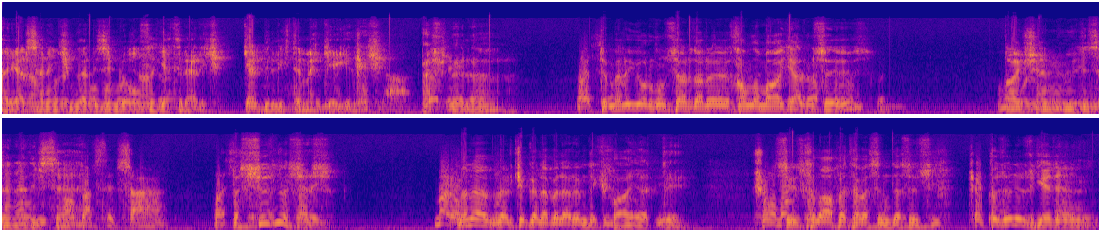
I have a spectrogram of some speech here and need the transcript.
Əgər sənin kimlər bizimlə olsa gətirərik. Gəl birlikdə Məkkəyə gedək. Bəs belə? Deməli yorğun sərdarı xamlamağa gəlmisiniz? Ayşənin ümidi sənədirsə, Bəs siz nəsiz? Mənə əvvəlki qələbələrim də kifayətdir. Siz xilafət həvəsindəsiz. Özünüz gedin.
